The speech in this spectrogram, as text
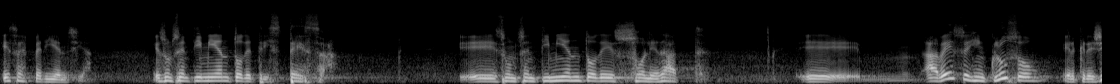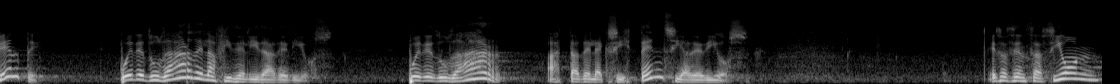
Esa experiencia es un sentimiento de tristeza, es un sentimiento de soledad. Eh, a veces incluso el creyente puede dudar de la fidelidad de Dios, puede dudar hasta de la existencia de Dios. Esa sensación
